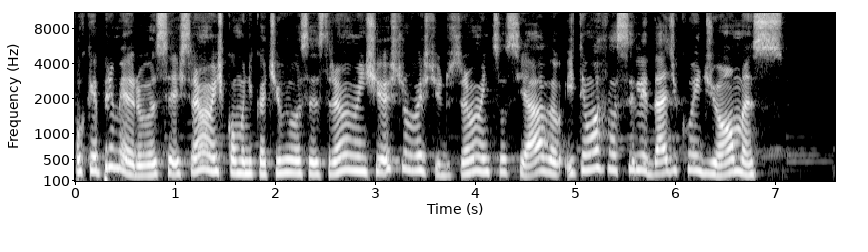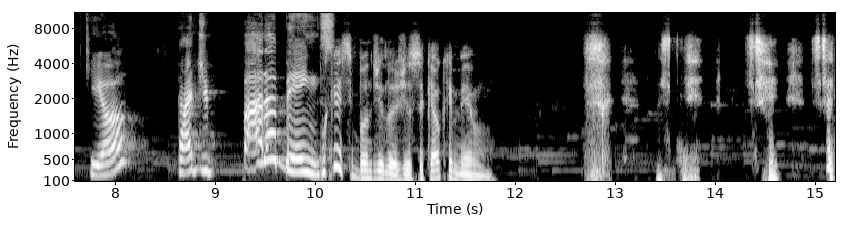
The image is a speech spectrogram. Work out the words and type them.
Porque, primeiro, você é extremamente comunicativo, você é extremamente extrovertido, extremamente sociável e tem uma facilidade com idiomas que, ó, tá de parabéns. Por que esse bando de elogios? Você quer o que mesmo? Você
